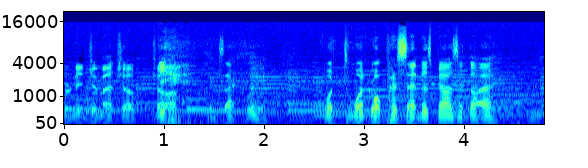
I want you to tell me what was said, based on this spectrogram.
Greninja matchup Yeah, exactly. What what what percent does Bowser die? Mm.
